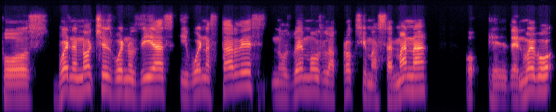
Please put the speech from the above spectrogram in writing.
Pues buenas noches, buenos días y buenas tardes. Nos vemos la próxima semana eh, de nuevo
